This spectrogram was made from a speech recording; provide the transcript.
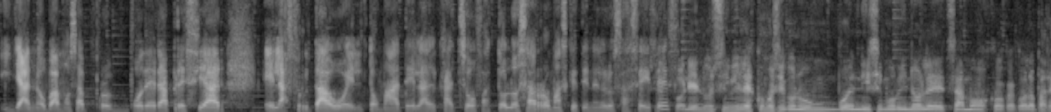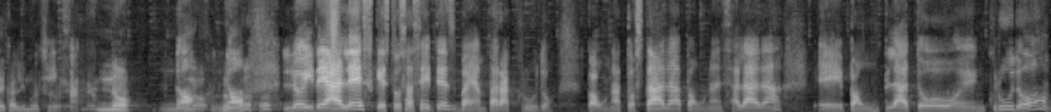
y ya no vamos a poder apreciar el afrutado, el tomate, la alcachofa, todos los aromas que tienen los aceites. poniendo un símil es como si con un buenísimo vino le echamos Coca-Cola para hacer calimocho. No. No, no, Lo ideal es que estos aceites vayan para crudo, para una tostada, para una ensalada, eh, para un plato en crudo,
